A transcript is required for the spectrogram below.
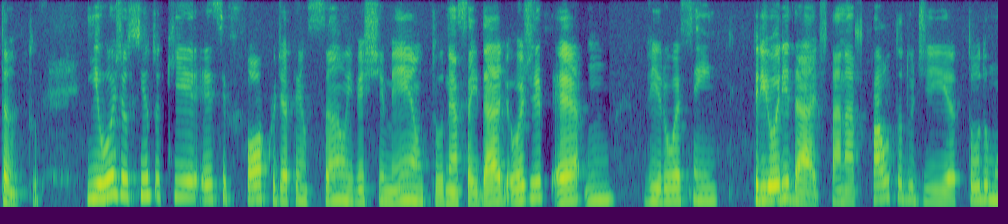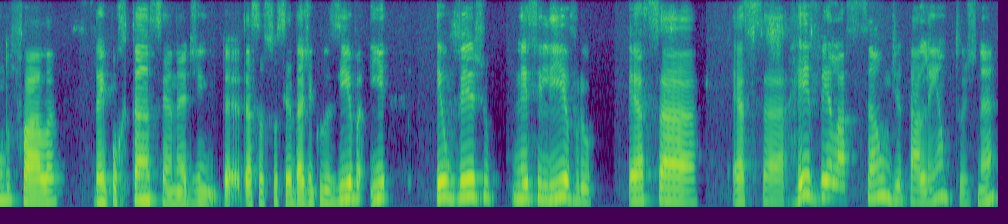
tanto. E hoje eu sinto que esse foco de atenção, investimento nessa idade, hoje é um virou assim prioridade, está na pauta do dia, todo mundo fala da importância né, de, de, dessa sociedade inclusiva e eu vejo nesse livro essa essa revelação de talentos, né?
